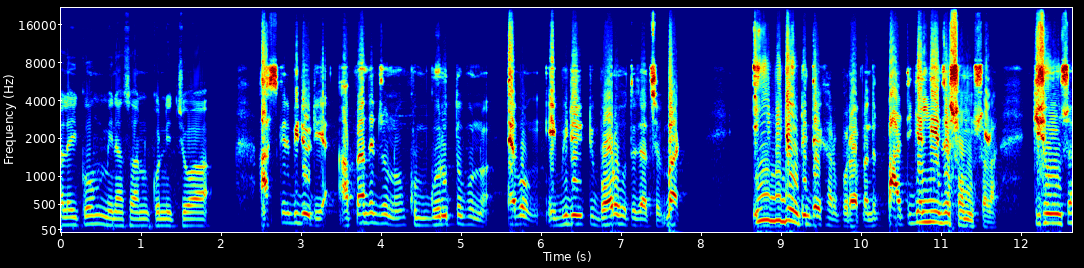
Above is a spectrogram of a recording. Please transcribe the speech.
আলাইকুম মিনাসান কনিচুয়া। আজকের ভিডিওটি আপনাদের জন্য খুব গুরুত্বপূর্ণ এবং এই ভিডিও একটু বড় হতে যাচ্ছে বাট এই ভিডিওটি দেখার পর আপনাদের পার্টিকেল নিয়ে যে সমস্যাটা কি সমস্যা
